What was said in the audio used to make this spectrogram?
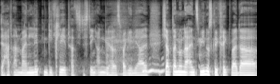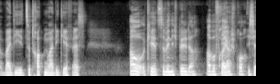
der hat an meinen Lippen geklebt, hat sich das Ding angehört, das war genial. Ich habe da nur eine 1 minus gekriegt, weil da, weil die zu trocken war, die GFS. Oh, okay, jetzt zu wenig Bilder, aber frei Ja, gesprochen. Ich, die,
